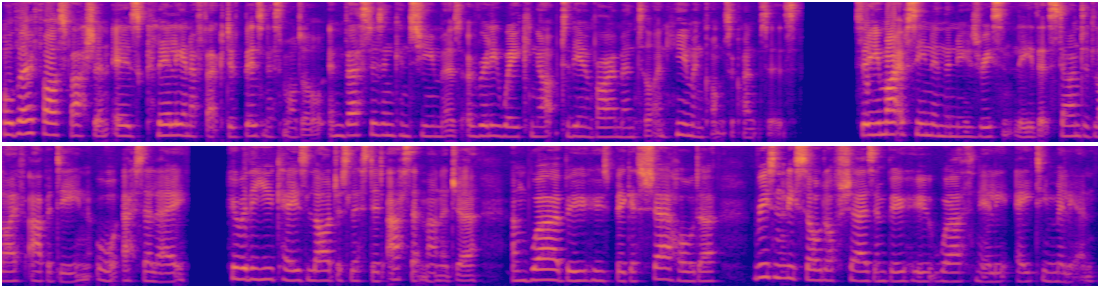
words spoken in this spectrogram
Although fast fashion is clearly an effective business model, investors and consumers are really waking up to the environmental and human consequences. So, you might have seen in the news recently that Standard Life Aberdeen, or SLA, who are the UK's largest listed asset manager and were Boohoo's biggest shareholder, recently sold off shares in Boohoo worth nearly 80 million,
